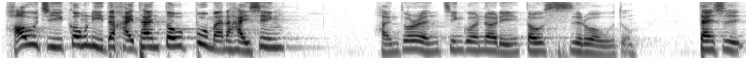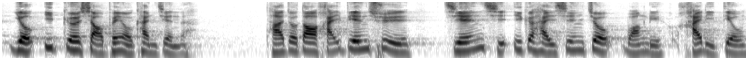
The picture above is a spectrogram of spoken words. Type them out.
好几公里的海滩都布满了海星。很多人经过那里都视若无睹，但是有一个小朋友看见了，他就到海边去捡起一个海星就往里海里丢，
